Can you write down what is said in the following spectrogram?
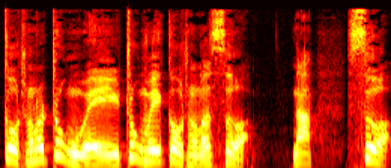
构成了重微，重微构成了色，那色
